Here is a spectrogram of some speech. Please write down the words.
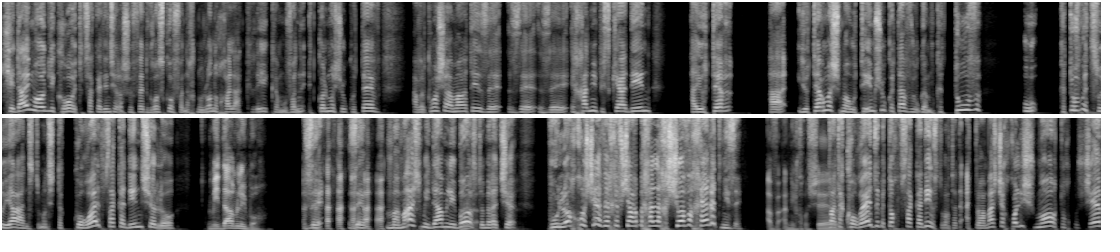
כדאי מאוד לקרוא את פסק הדין של השופט גרוסקוף, אנחנו לא נוכל להקריא כמובן את כל מה שהוא כותב, אבל כמו שאמרתי, זה, זה, זה אחד מפסקי הדין היותר, היותר משמעותיים שהוא כתב, והוא גם כתוב, הוא כתוב מצוין, זאת אומרת, כשאתה קורא את פסק הדין שלו, מדם ליבו. זה, זה ממש מדם ליבו, זאת אומרת שהוא לא חושב איך אפשר בכלל לחשוב אחרת מזה. אבל אני חושב... ואתה קורא את זה בתוך פסק הדין, זאת אומרת, אתה, אתה ממש יכול לשמוע אותו חושב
